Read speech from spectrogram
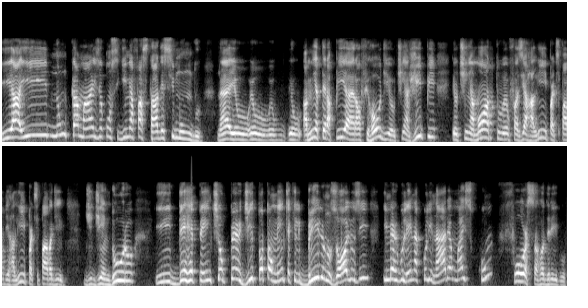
E aí nunca mais eu consegui me afastar desse mundo. Né? Eu, eu, eu, eu a minha terapia era off-road, eu tinha Jeep, eu tinha moto, eu fazia rally, participava de rally, participava de, de, de enduro. E de repente eu perdi totalmente aquele brilho nos olhos e, e mergulhei na culinária, mas com força, Rodrigo.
